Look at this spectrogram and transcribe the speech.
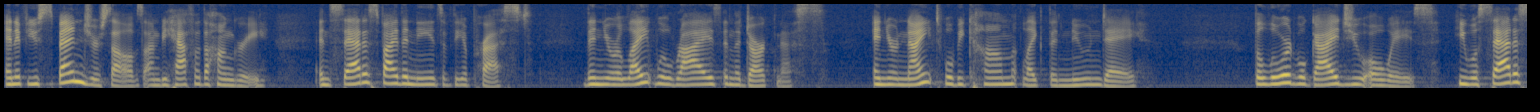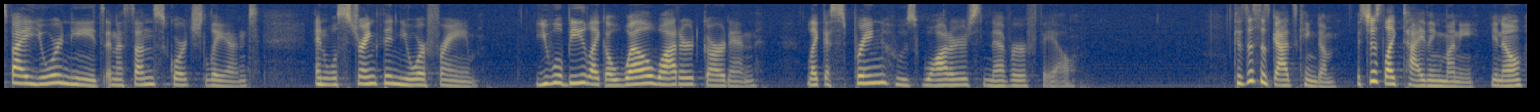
and if you spend yourselves on behalf of the hungry, and satisfy the needs of the oppressed, then your light will rise in the darkness, and your night will become like the noonday. The Lord will guide you always. He will satisfy your needs in a sun scorched land and will strengthen your frame. You will be like a well watered garden, like a spring whose waters never fail. Because this is God's kingdom. It's just like tithing money, you know?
